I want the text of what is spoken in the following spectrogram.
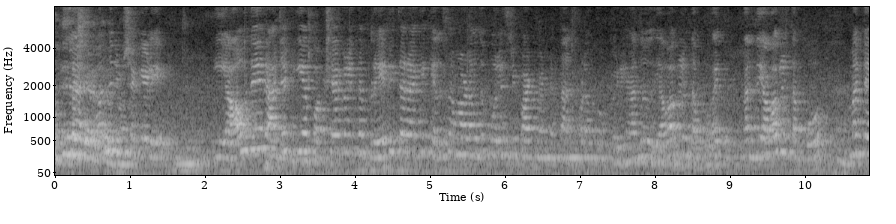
ಒಂದು ನಿಮಿಷ ಕೇಳಿ. ಯಾವುದೇ ರಾಜಕೀಯ ಪಕ್ಷಗಳಿಂದ ಪ್ರೇರಿತರಾಗಿ ಕೆಲಸ ಮಾಡೋದು ಪೊಲೀಸ್ ಡಿಪಾರ್ಟ್ಮೆಂಟ್ ಅಂತ ಅನ್ಕೊಳಕ್ ಹೋಗ್ಬೇಡಿ. ಅದು ಯಾವಾಗ್ಲೂ ತಪ್ಪು. ಅದು ಯಾವಾಗ್ಲೂ ತಪ್ಪು. ಮತ್ತೆ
